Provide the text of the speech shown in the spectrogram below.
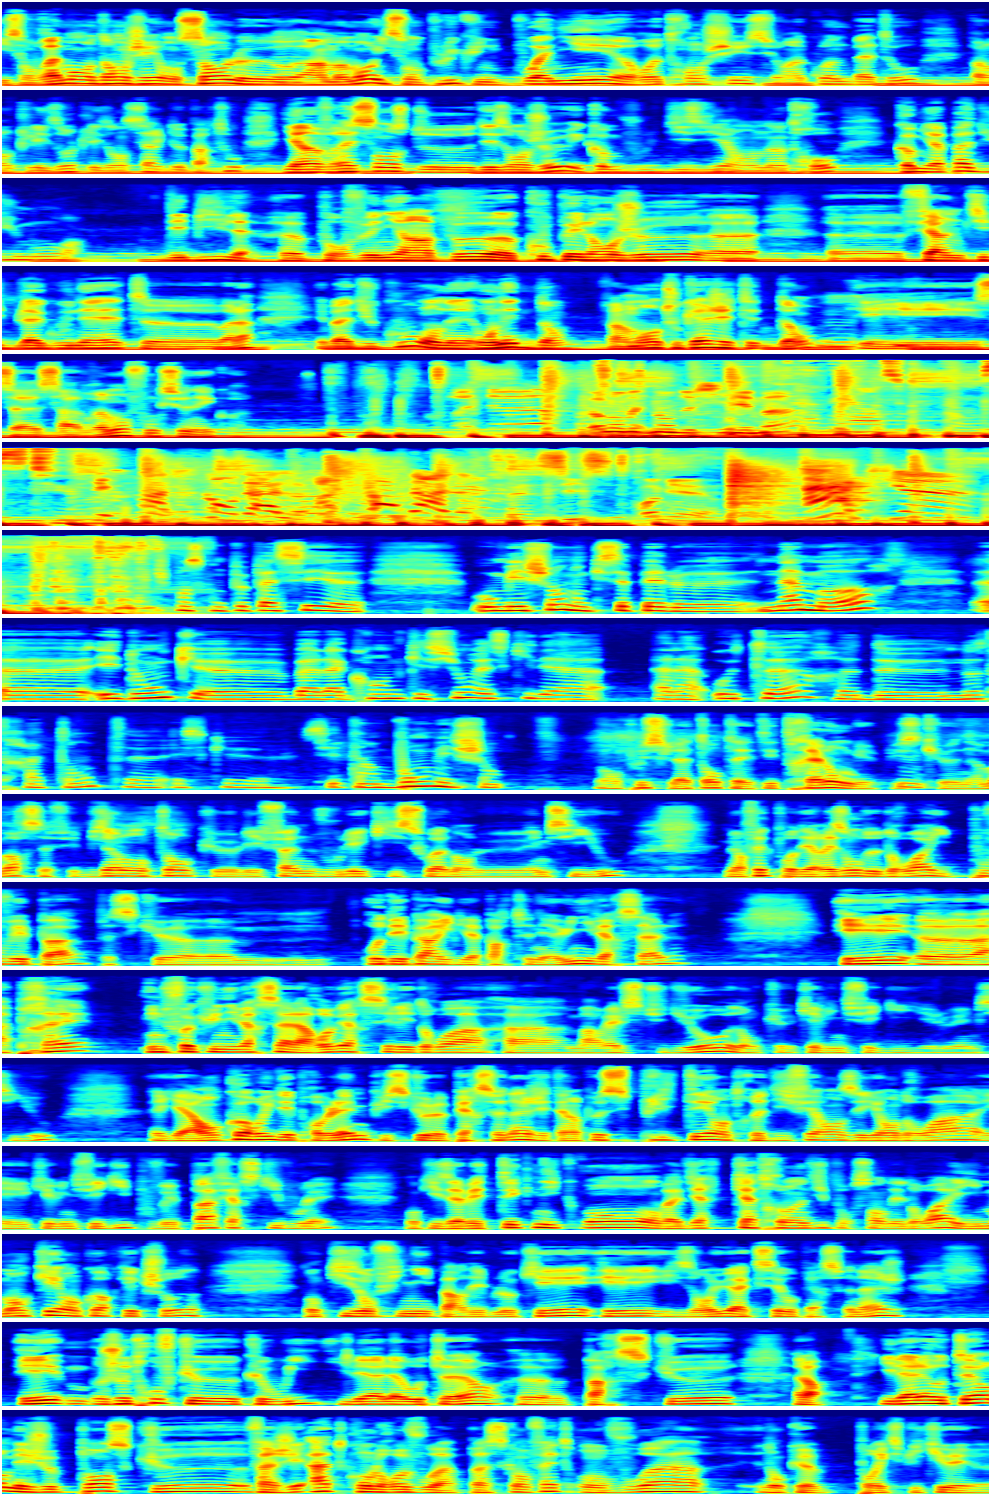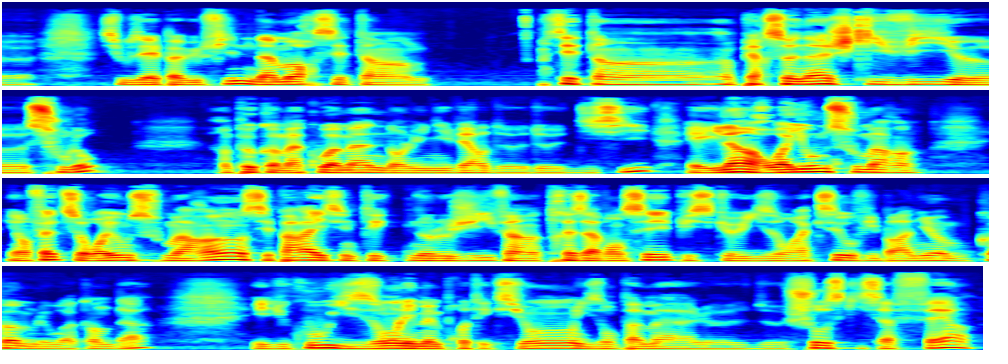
ils sont vraiment en danger. On sent le, à un moment, ils sont plus qu'une poignée retranchée sur un coin de bateau, pendant que les autres les encerclent de partout. Il y a un vrai sens de, des enjeux, et comme vous le disiez en intro, comme il n'y a pas d'humour débile euh, pour venir un peu euh, couper l'enjeu, euh, faire une petite blagounette, voilà. Et bah du coup on est on est dedans. Enfin moi en tout cas j'étais dedans mm. et ça ça a vraiment fonctionné quoi. Parlons maintenant de cinéma. C'est un scandale, un scandale. 26 première. Action. Je pense qu'on peut passer au méchant donc il s'appelle Namor. et donc, bah, la grande question, est-ce qu'il est à à la hauteur de notre attente? Est-ce que c'est un bon méchant? En plus, l'attente a été très longue, puisque mm. Namor, ça fait bien longtemps que les fans voulaient qu'il soit dans le MCU. Mais en fait, pour des raisons de droit, il pouvait pas, parce que euh, au départ, il y appartenait à Universal. Et euh, après, une fois qu'Universal a reversé les droits à Marvel Studios, donc euh, Kevin Feige et le MCU, il y a encore eu des problèmes puisque le personnage était un peu splitté entre différents ayants droit et Kevin Feige pouvait pas faire ce qu'il voulait. Donc ils avaient techniquement, on va dire 90% des droits et il manquait encore quelque chose. Donc ils ont fini par débloquer et ils ont eu accès au personnage. Et je trouve que, oui, il est à la hauteur euh, parce que alors il est à la hauteur, mais je pense que enfin j'ai hâte qu'on le revoie parce qu'en fait on voit donc euh, pour expliquer, euh, si vous n'avez pas vu le film, Namor c'est un c'est un, un, personnage qui vit euh, sous l'eau un peu comme Aquaman dans l'univers de, de DC, et il a un royaume sous-marin. Et en fait, ce royaume sous-marin, c'est pareil, c'est une technologie, enfin très avancée puisqu'ils ont accès au vibranium comme le Wakanda, et du coup, ils ont les mêmes protections, ils ont pas mal de choses qu'ils savent faire,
